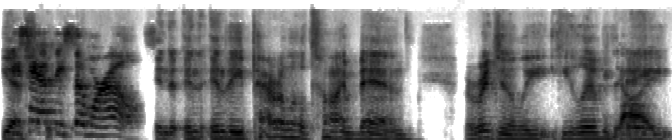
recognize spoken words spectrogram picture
yes. He's happy somewhere else. in the, in in the parallel time band originally he lived He a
